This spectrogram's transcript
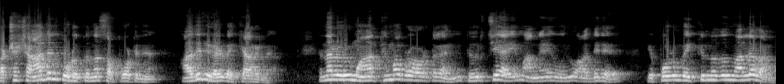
പക്ഷെ ഷാജൻ കൊടുക്കുന്ന സപ്പോർട്ടിന് അതിരുകൾ വെക്കാറില്ല. എന്നാൽ ഒരു മാധ്യമ പ്രവർത്തകൻ തീർച്ചയായും അങ്ങനെ ഒരു അതിര് എപ്പോഴും വെക്കുന്നത് നല്ലതാണ്.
